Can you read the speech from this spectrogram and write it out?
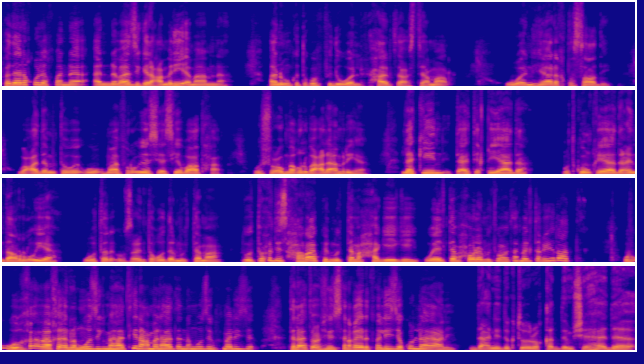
فده نقول يا إخواننا النماذج العملية أمامنا أنه ممكن تكون في دول في حالة استعمار وانهيار اقتصادي وعدم تو... وما في رؤية سياسية واضحة وشعوب مغلوبة على أمرها لكن تأتي قيادة وتكون قيادة عندها الرؤية وتستطيع تقود المجتمع وتحدث حراك في المجتمع حقيقي ويلتف حول المجتمع وتعمل تغييرات. واخر نموذج مهاتير عمل هذا النموذج في ماليزيا. 23 سنة غيرت ماليزيا كلها يعني. دعني دكتور أقدم شهادة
